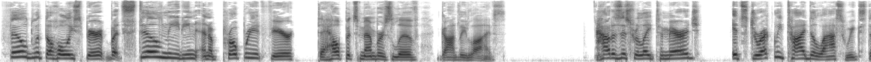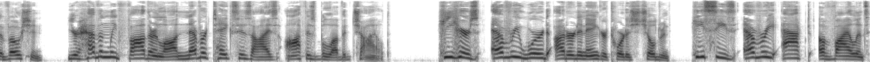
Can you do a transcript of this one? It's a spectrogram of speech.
filled with the Holy Spirit but still needing an appropriate fear to help its members live godly lives. How does this relate to marriage? It's directly tied to last week's devotion. Your heavenly father in law never takes his eyes off his beloved child. He hears every word uttered in anger toward his children. He sees every act of violence.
